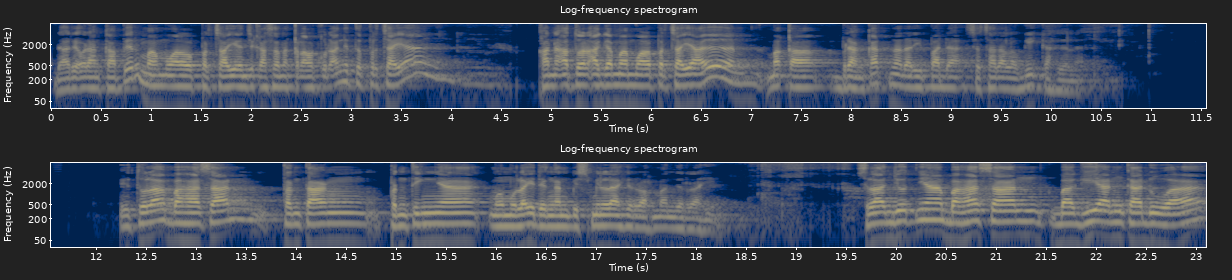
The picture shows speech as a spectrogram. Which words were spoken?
Dari orang kafir mah mual percaya jika sana kenal Quran itu percaya. Karena aturan agama mual percayaan maka berangkatnya daripada secara logika heula itulah bahasan tentang pentingnya memulai dengan bismillahirrahmanirrahim Selanjutnya bahasan bagian kedua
